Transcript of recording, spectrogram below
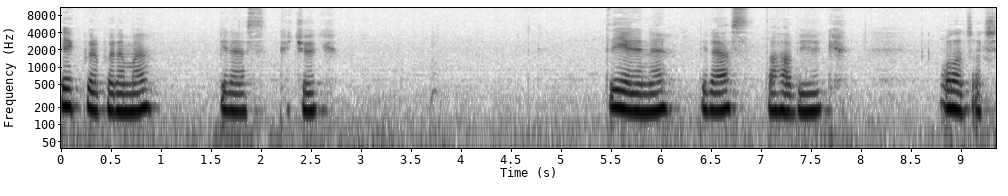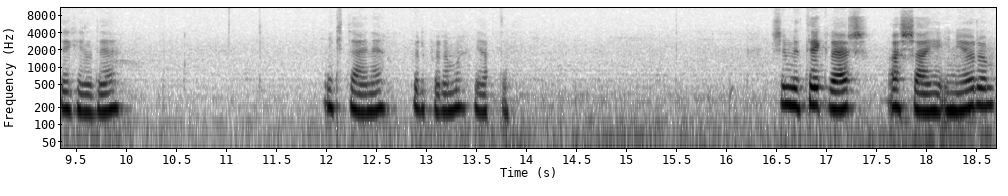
İlk pırpırımı biraz küçük diğerini biraz daha büyük olacak şekilde iki tane pırpırımı yaptım. Şimdi tekrar aşağıya iniyorum.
